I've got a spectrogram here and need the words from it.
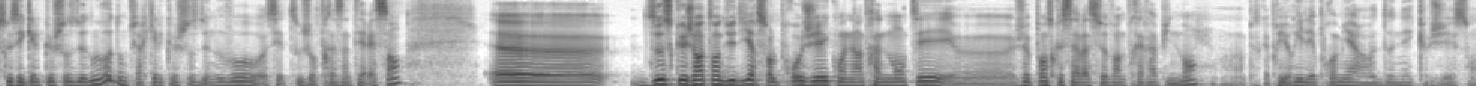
parce que c'est quelque chose de nouveau. Donc, faire quelque chose de nouveau, c'est toujours très intéressant. Euh, de ce que j'ai entendu dire sur le projet qu'on est en train de monter, euh, je pense que ça va se vendre très rapidement, parce qu'a priori les premières données que j'ai sont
